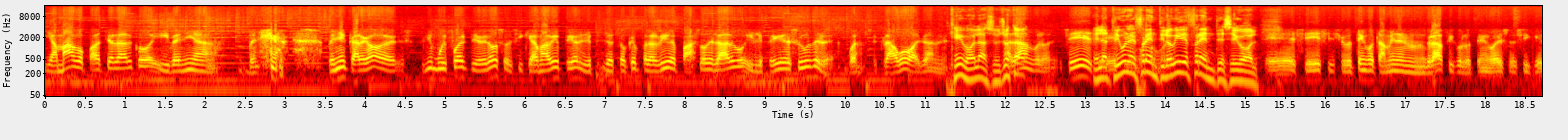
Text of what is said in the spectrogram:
y amago para el arco, y venía, venía, venía cargado, venía muy fuerte y veloso, así que amagué, pegué, le, le toqué para arriba, pasó de largo, y le pegué de sur, bueno, se clavó allá en, Qué golazo. Yo estaba. Sí, en la sí, tribuna sí, del frente, bueno, lo vi de frente ese gol. eh, sí, sí, sí, lo tengo también en un gráfico, lo tengo eso, así que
